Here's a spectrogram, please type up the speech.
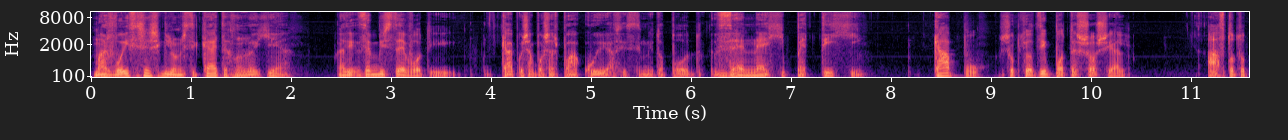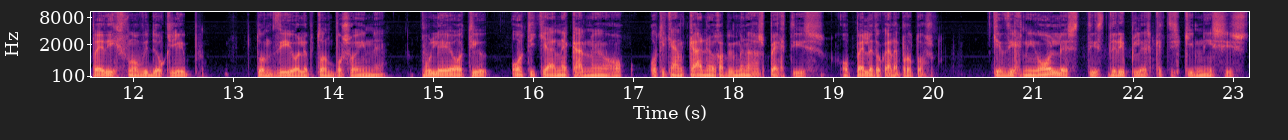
μας βοήθησε συγκλονιστικά η τεχνολογία. Δηλαδή δεν πιστεύω ότι κάποιος από εσάς που ακούει αυτή τη στιγμή το pod δεν έχει πετύχει κάπου σε οποιοδήποτε social αυτό το περίφημο βίντεο κλιπ των δύο λεπτών πόσο είναι, που λέει ότι ό,τι και αν, έκανε, ό,τι και αν κάνει ο αγαπημένος σας παίχτης, ο Πέλε το έκανε πρώτος. Και δείχνει όλες τις τρίπλες και τις κινήσεις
